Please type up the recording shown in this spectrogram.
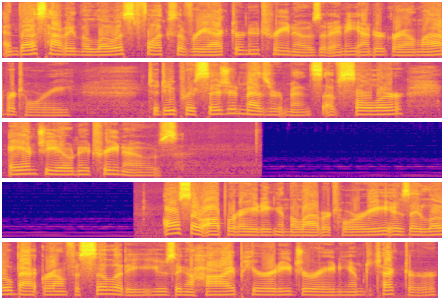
and thus having the lowest flux of reactor neutrinos of any underground laboratory to do precision measurements of solar and geoneutrinos. Also operating in the laboratory is a low background facility using a high purity germanium detector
